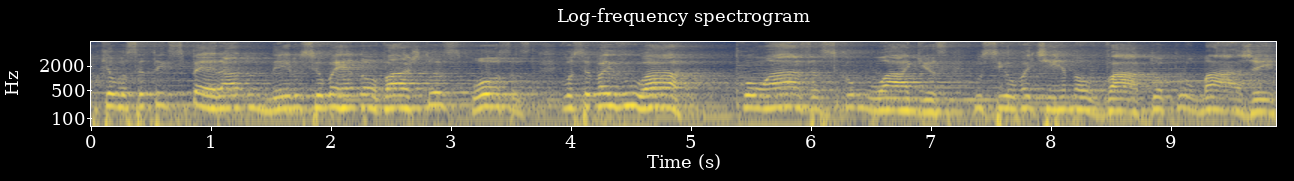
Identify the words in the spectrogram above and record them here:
porque você tem esperado nele, o Senhor vai renovar as tuas forças, você vai voar com asas como águias, o Senhor vai te renovar a tua plumagem,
